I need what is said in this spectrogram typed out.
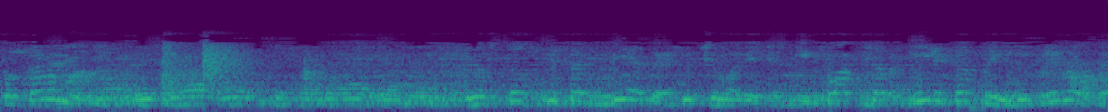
По карману? Но что беды на человеческий фактор или капризы природы?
